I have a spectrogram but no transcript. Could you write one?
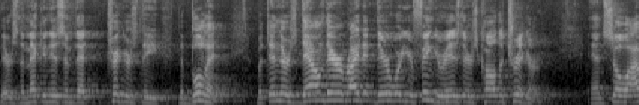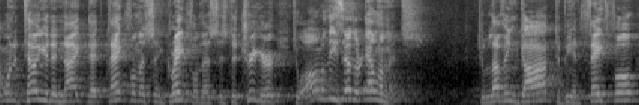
There's the mechanism that triggers the, the bullet. But then there's down there, right there where your finger is, there's called the trigger. And so I want to tell you tonight that thankfulness and gratefulness is the trigger to all of these other elements to loving God, to being faithful,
